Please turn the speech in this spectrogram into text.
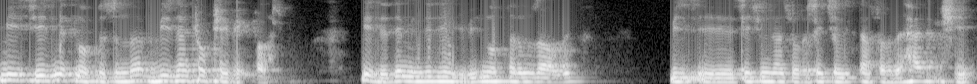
Biz hizmet noktasında bizden çok şey bekliyorlar. Biz de demin dediğim gibi notlarımızı aldık. Biz e, seçimden sonra, seçildikten sonra da her işi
